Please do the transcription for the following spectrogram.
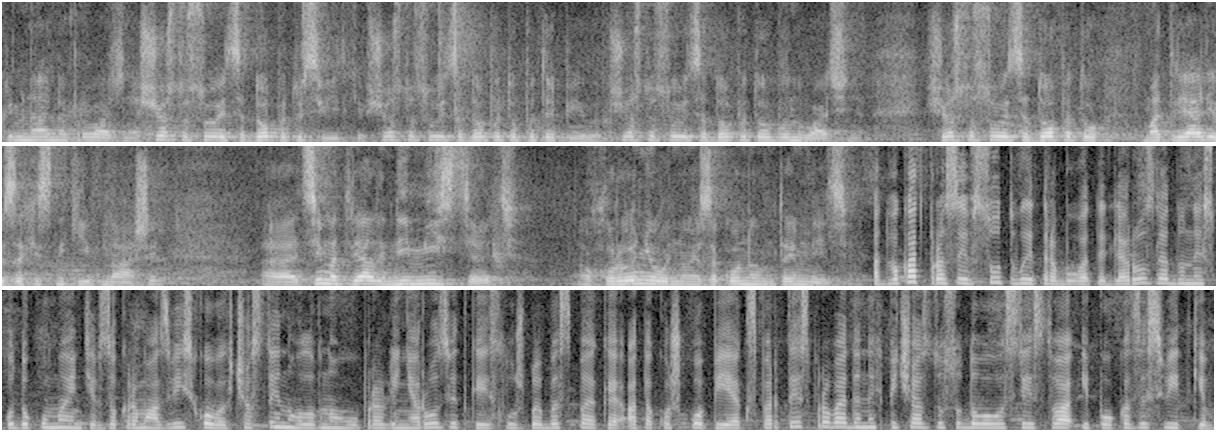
кримінального провадження, що стосується допиту свідків, що стосується допиту потерпілих, що стосується допиту обвинувачення, що стосується допиту матеріалів захисників наших, е, ці матеріали не містять охоронювальної законом таємниці. Адвокат просив суд витребувати для розгляду низку документів, зокрема з військових частин Головного управління розвідки і Служби безпеки, а також копії експертиз, проведених під час досудового слідства, і покази свідків.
